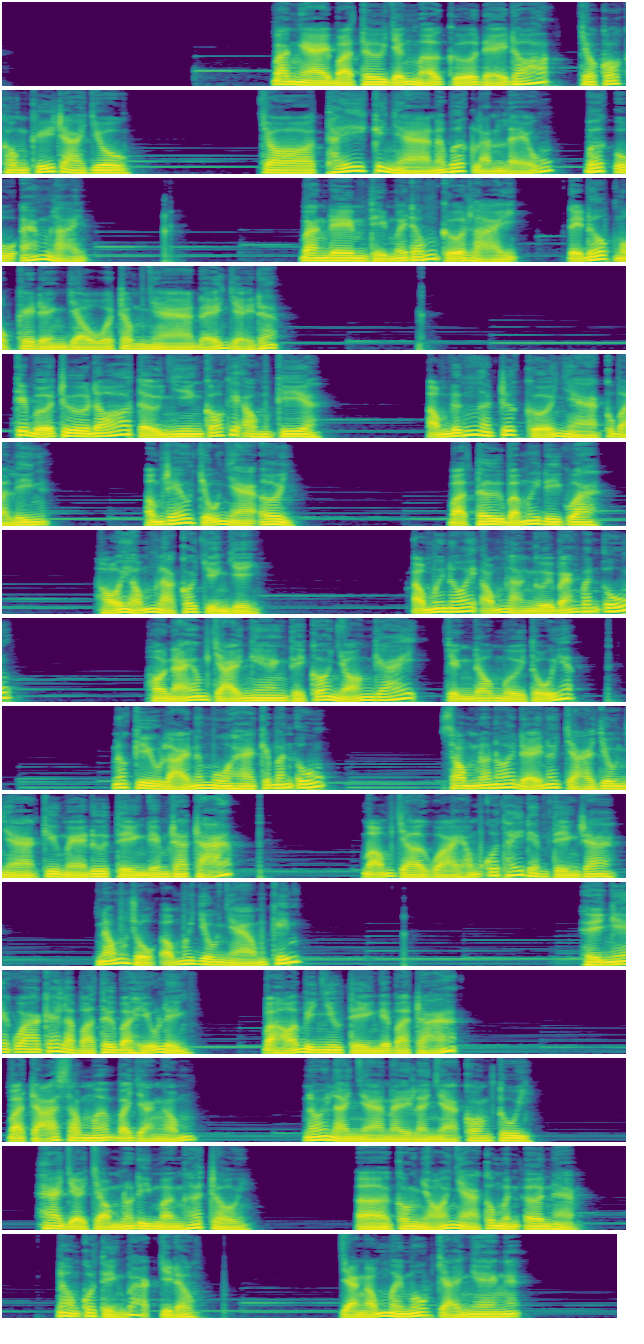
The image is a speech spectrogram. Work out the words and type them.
Ban ngày bà Tư vẫn mở cửa để đó Cho có không khí ra vô, Cho thấy cái nhà nó bớt lạnh lẽo, Bớt u ám lại. Ban đêm thì mới đóng cửa lại Để đốt một cây đèn dầu ở trong nhà để vậy đó. Cái bữa trưa đó tự nhiên có cái ông kia, Ông đứng ở trước cửa nhà của bà Liên. Ông réo chủ nhà ơi. Bà Tư bà mới đi qua. Hỏi ổng là có chuyện gì? Ổng mới nói ổng là người bán bánh ú Hồi nãy ông chạy ngang Thì có nhỏ con gái chừng đâu 10 tuổi á. Nó kêu lại nó mua hai cái bánh ú Xong nó nói để nó chạy vô nhà Kêu mẹ đưa tiền đem ra trả. Mà ông chờ hoài không có thấy đem tiền ra. Nóng ruột ổng mới vô nhà ổng kiếm. Thì nghe qua cái là bà Tư bà hiểu liền. Bà hỏi bao nhiêu tiền để bà trả? Bà trả xong á, bà dặn ổng, Nói là nhà này là nhà con tôi. Hai vợ chồng nó đi mận hết rồi. Ờ con nhỏ nhà có mình ơn hà. Nó không có tiền bạc gì đâu. Dặn ổng mai mốt chạy ngang á.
